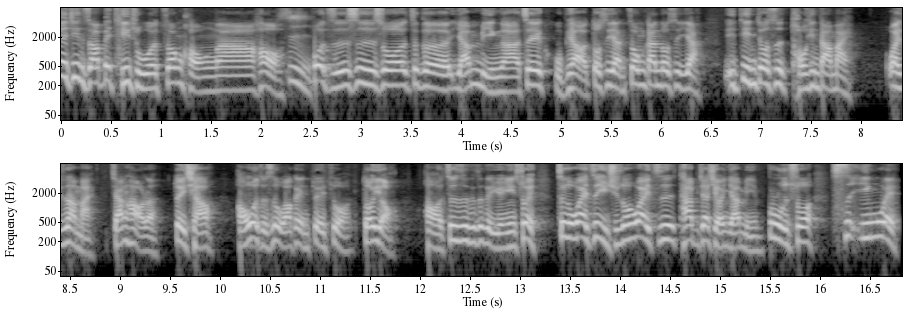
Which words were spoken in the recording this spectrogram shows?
最近只要被剔除的中红啊，哈，是，或者是说这个阳明啊，这些股票都是一样，中钢都是一样，一定都是投信大卖，外资大买，讲好了对敲，好，或者是我要跟你对做都有，好，这是这个原因，所以这个外资与其说外资他比较喜欢阳明，不如说是因为。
